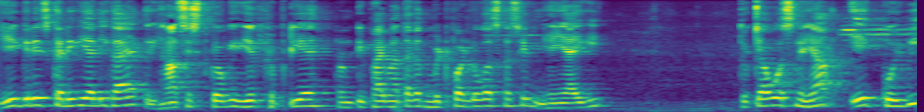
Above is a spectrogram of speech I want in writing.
ये ग्रेज करेगी या लिखा है तो यहाँ से क्योंकि ये 50 है 25 में आता है मिड पॉइंट होगा इसका सिर्फ़ यहीं आएगी। तो क्या हुआ, इसने यहाँ एक कोई भी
